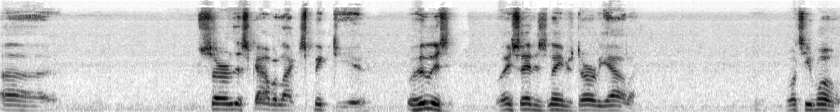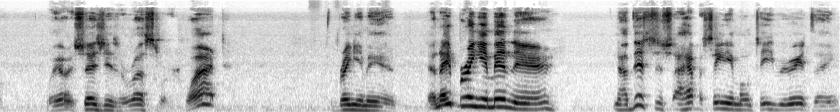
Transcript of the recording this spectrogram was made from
uh, Sir, this guy would like to speak to you. Well, who is he? Well, he said his name is Darby Allin. What's he want? Well, it says he's a wrestler. What? Bring him in. And they bring him in there, now, this is, I haven't seen him on TV or anything.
